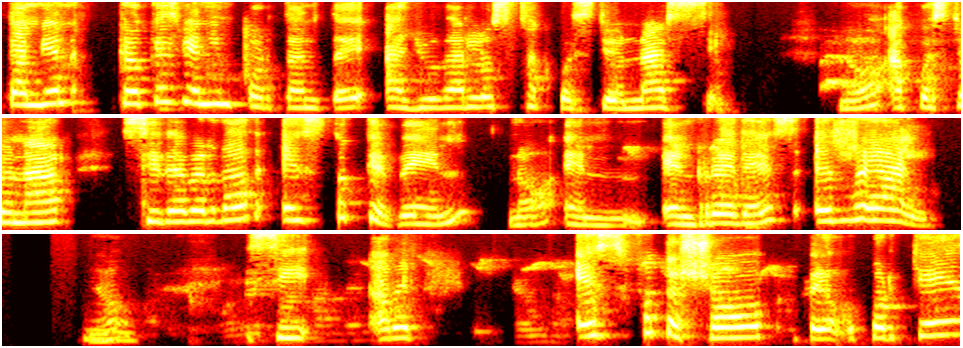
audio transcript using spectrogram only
también creo que es bien importante ayudarlos a cuestionarse, ¿no? A cuestionar si de verdad esto que ven, ¿no? En, en redes es real, ¿no? Si, a ver, es Photoshop, pero ¿por qué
